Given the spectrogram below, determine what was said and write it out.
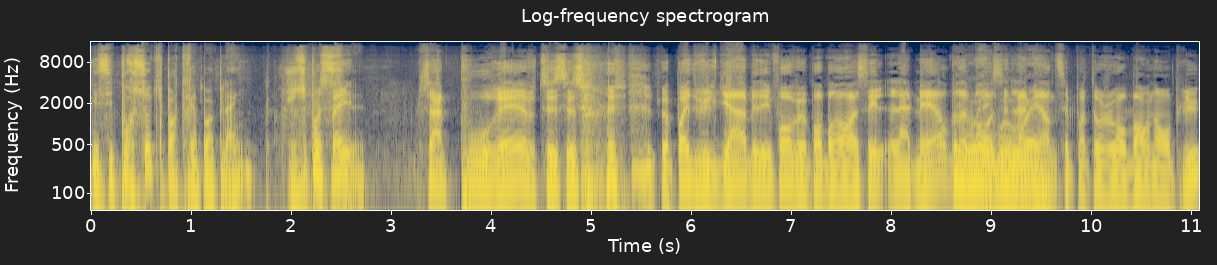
et c'est pour ça qu'ils porteraient pas plainte. Je sais pas si... Ben, ça pourrait, tu sais, je veux pas être vulgaire, mais des fois on veut pas brasser la merde. brasser de la merde, c'est pas toujours bon non plus.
